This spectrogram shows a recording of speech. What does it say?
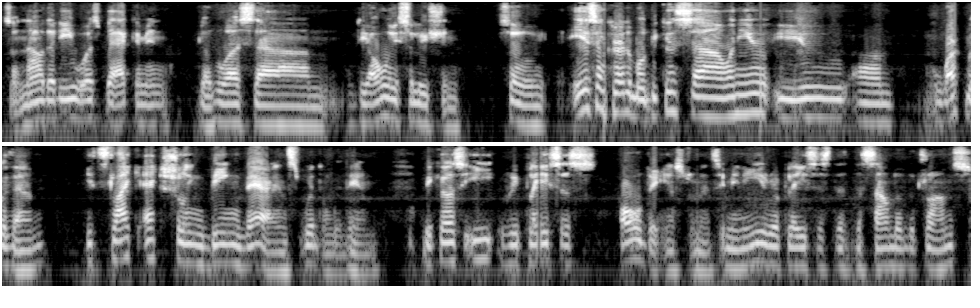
So now that he was back, I mean, that was um, the only solution. So it's incredible because uh, when you you um, work with him, it's like actually being there in Sweden with him because he replaces all the instruments. I mean, he replaces the, the sound of the drums,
